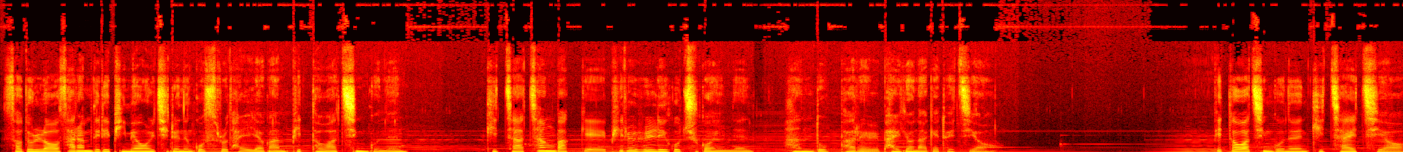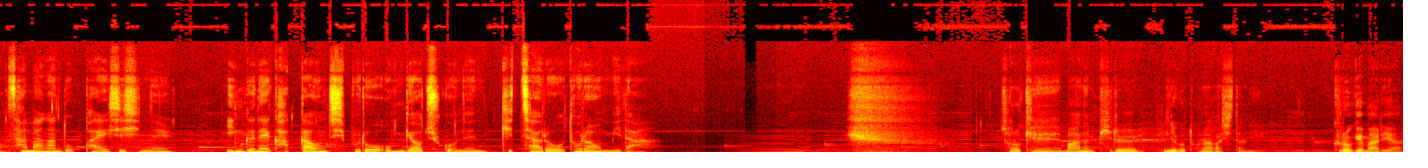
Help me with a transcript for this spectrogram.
서둘러 사람들이 비명을 지르는 곳으로 달려간 피터와 친구는 기차 창 밖에 피를 흘리고 죽어 있는 한 노파를 발견하게 되지요. 피터와 친구는 기차에 치여 사망한 노파의 시신을 인근에 가까운 집으로 옮겨주고는 기차로 돌아옵니다. 저렇게 많은 피를 흘리고 돌아가시다니. 그러게 말이야.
